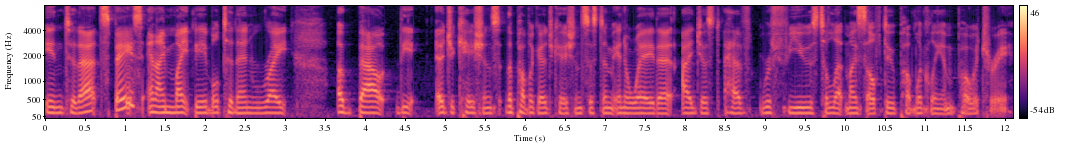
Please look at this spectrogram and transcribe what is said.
into that space and I might be able to then write about the education the public education system in a way that I just have refused to let myself do publicly in poetry.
